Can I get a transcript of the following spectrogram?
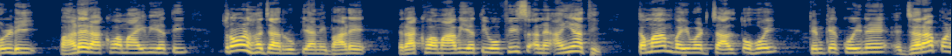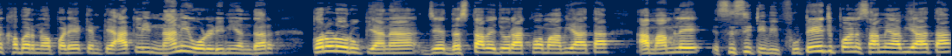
ઓરડી ભાડે રાખવામાં આવી હતી. ત્રણ હજાર રૂપિયાની ભાડે રાખવામાં આવી હતી ઓફિસ અને અહીંયાથી તમામ વહીવટ ચાલતો હોય, કેમ કે કોઈને જરા પણ ખબર ન પડે, કેમ કે આટલી નાની ઓરડીની અંદર કરોડો રૂપિયાના જે દસ્તાવેજો રાખવામાં આવ્યા હતા, આ મામલે સીસીટીવી ફૂટેજ પણ સામે આવ્યા હતા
